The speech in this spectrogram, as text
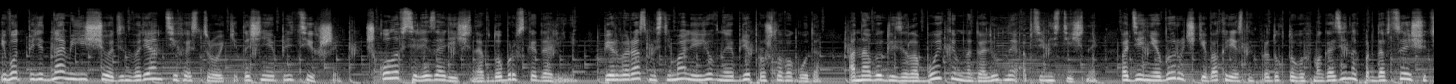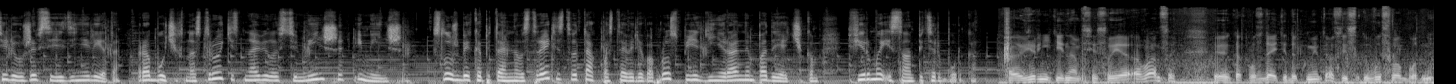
И вот перед нами еще один вариант тихой стройки, точнее притихшей. Школа в селе Заречное в Добровской долине. Первый раз мы снимали ее в ноябре прошлого года. Она выглядела бойкой, многолюдной, оптимистичной. Падение выручки в окрестных продуктовых магазинах продавцы ощутили уже в середине лета. Рабочих на стройке становилось все меньше и меньше. В службе капитального строительства так поставили вопрос перед генеральным подрядчиком фирмой из Санкт-Петербурга. Э, Верните нам все свои авансы, э, как вот сдайте документацию, и вы свободны.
